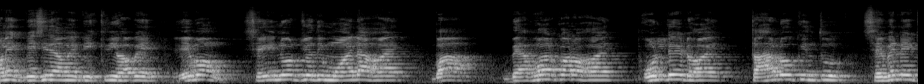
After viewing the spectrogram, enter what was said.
অনেক বেশি দামে বিক্রি হবে এবং সেই নোট যদি ময়লা হয় বা ব্যবহার করা হয় ফোল্ডেড হয়, তাহলেও কিন্তু seven eight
